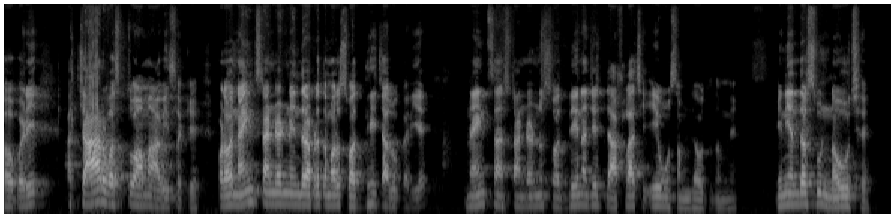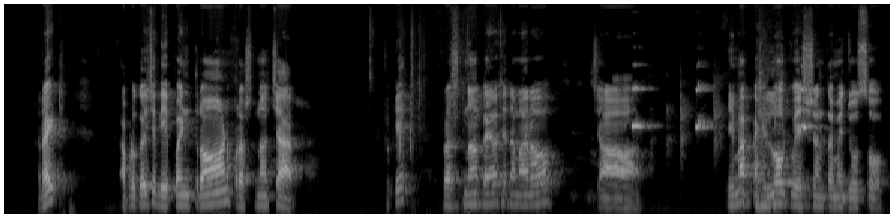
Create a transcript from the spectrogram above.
ખબર પડી? આ ચાર વસ્તુ આમાં આવી શકે. પણ હવે નાઇન્થ સ્ટાન્ડર્ડની અંદર આપણે તમારું સ્વાધ્યાય ચાલુ કરીએ. નાઇન્થ સ્ટાન્ડર્ડનું સ્વાધ્યાયના જે દાખલા છે એ હું સમજાવું છું તમને. એની અંદર શું નવું છે? રાઈટ આપણું કયું છે બે પોઈન્ટ ત્રણ, પ્રશ્ન ચાર. ઓકે પ્રશ્ન કયો છે તમારો? ચાર. એમાં પહેલો ક્વેશ્ચન તમે જોશો.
